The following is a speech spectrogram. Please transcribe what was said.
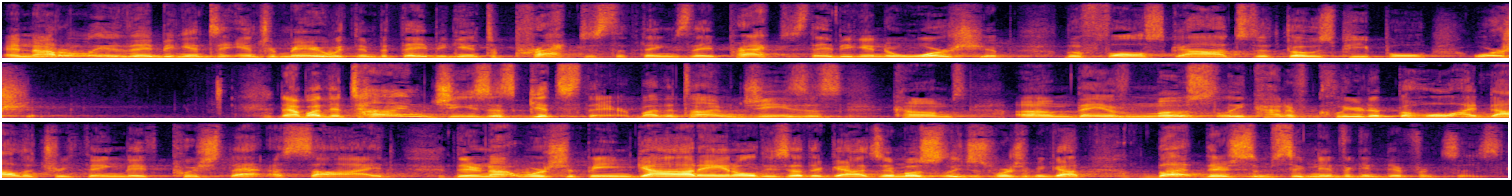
And not only do they begin to intermarry with them, but they begin to practice the things they practice. They begin to worship the false gods that those people worship. Now, by the time Jesus gets there, by the time Jesus comes, um, they have mostly kind of cleared up the whole idolatry thing. They've pushed that aside. They're not worshiping God and all these other gods. They're mostly just worshiping God. But there's some significant differences.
